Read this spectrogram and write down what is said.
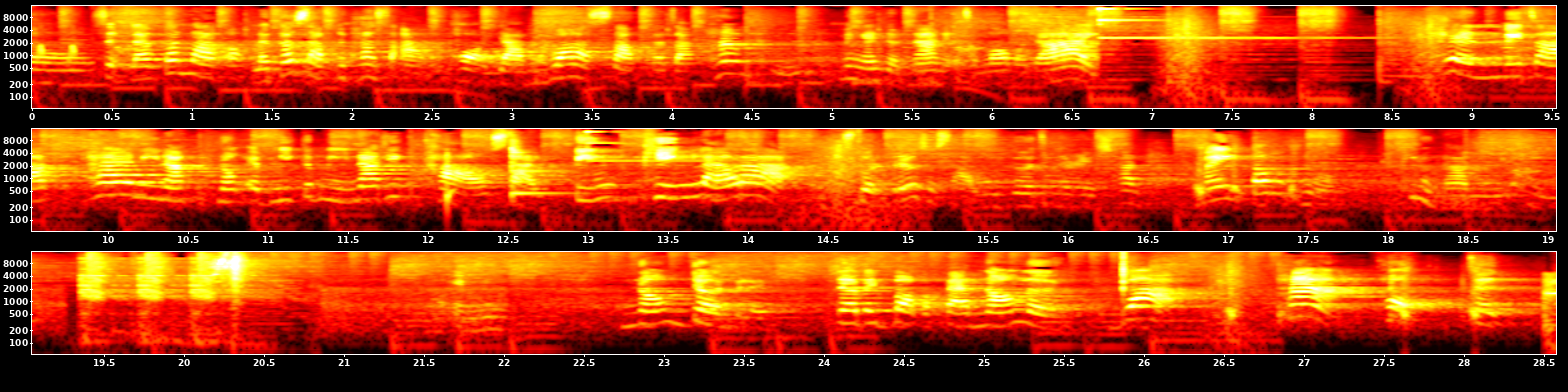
ลมเสร็จแล้วก็ล้างออกแล้วก็ซับด้วยผ้าสะอาด ขอย้ำว่าซับนะจ๊ะห้ามถูไม่งั้นเดี๋ยวหน้าเนี่ยจะลอกมาได้เห็นไหมจ๊ะ แค่นี้นะ น้องเอมมี่ก็มีหน้าที่ขาวใสปิ๊งพิงแล้วล่ะ ส่วนเรื่องสาวๆวงเกิร์ลเจเนเรชันไม่ต้องห่วงพี่หนูนามีวิธี น้องเดินไปเลย เดินไปบอกกับแฟนน้องเลย ว่า5 6 7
